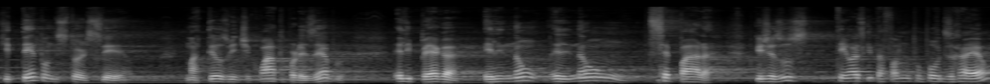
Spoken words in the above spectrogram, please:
que tentam distorcer Mateus 24, por exemplo, ele pega, ele não, ele não separa. Porque Jesus tem horas que está falando para o povo de Israel,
